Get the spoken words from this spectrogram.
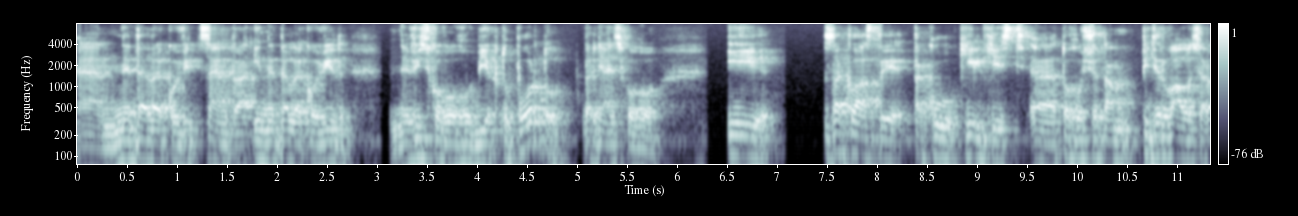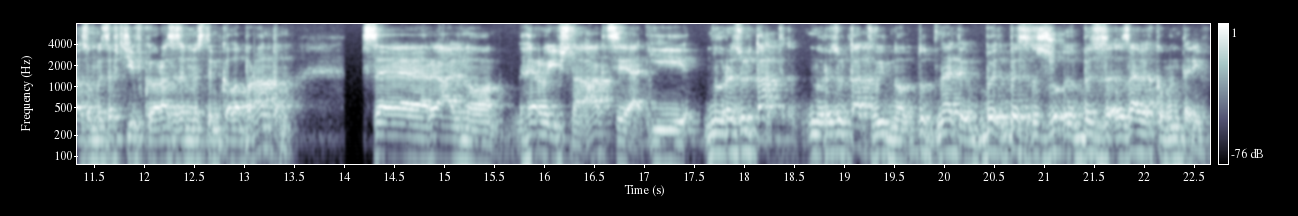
е, недалеко від центра і недалеко від військового об'єкту порту Бердянського, і закласти таку кількість е, того, що там підірвалося разом із автівкою, разом із тим колаборантом. Це реально героїчна акція, і ну результат. Ну результат видно тут. Знаєте, без, без без зайвих коментарів.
